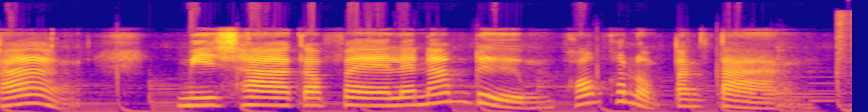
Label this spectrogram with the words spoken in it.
ข้าง มีชากาแฟและน้ำดื่ม พร้อมขนมต่างๆ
